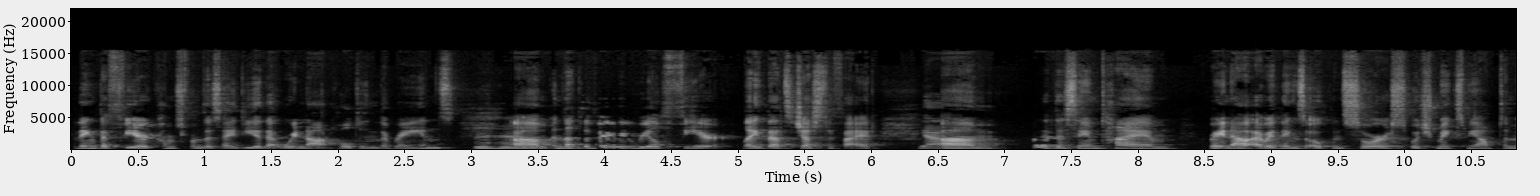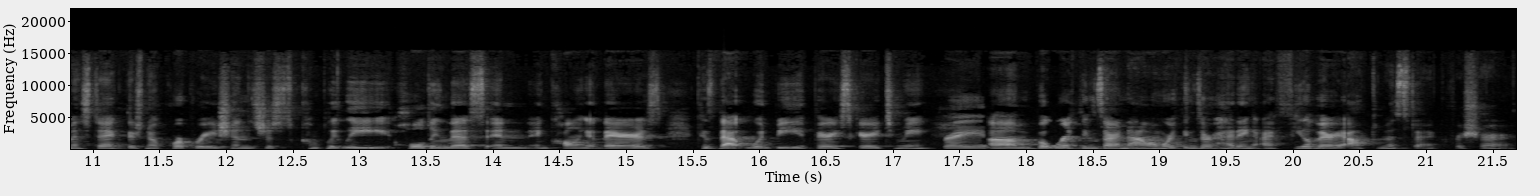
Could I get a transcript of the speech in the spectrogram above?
I think the fear comes from this idea that we're not holding the reins. Mm-hmm. Um, and that's a very real fear. Like that's justified. Yeah. Um, but at the same time, right now everything's open source which makes me optimistic. There's no corporations just completely holding this and, and calling it theirs because that would be very scary to me. Right. Um, but where things are now and where things are heading i feel very optimistic for sure.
